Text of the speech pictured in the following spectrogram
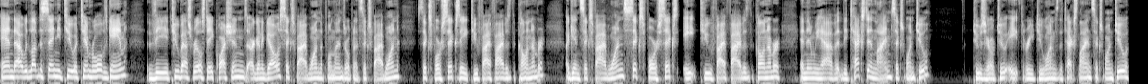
and uh, we'd love to send you to a Timberwolves game. The two best real estate questions are going to go 651. The phone lines are open at 651 646 8255 is the calling number. Again, 651 646 8255 is the calling number. And then we have the text in line 612 202 8321 is the text line 612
